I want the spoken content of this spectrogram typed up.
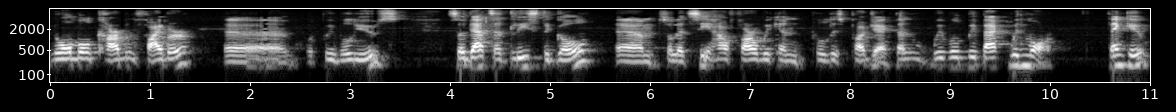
normal carbon fiber, uh, what we will use. So that's at least the goal. Um, so let's see how far we can pull this project and we will be back with more. Thank you.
